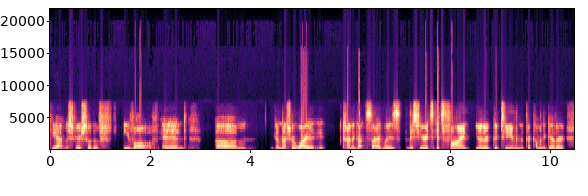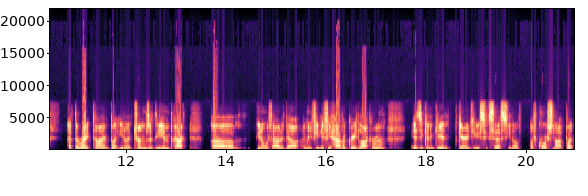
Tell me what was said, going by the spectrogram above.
the atmosphere sort of evolve. And um, I'm not sure why it, it kind of got sideways this year. It's it's fine. You know, they're a good team and they're coming together at the right time. But you know, in terms of the impact, um, you know, without a doubt. I mean, if you if you have a great locker room, is it going to guarantee you success? You know, of course not. But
